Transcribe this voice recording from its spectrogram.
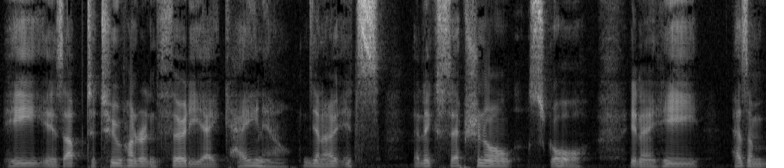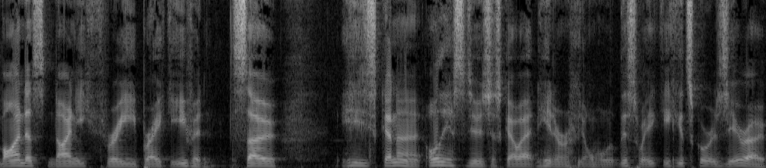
He is up to 238k now. You know, it's an exceptional score. You know, he has a minus 93 break even. So he's gonna all he has to do is just go out and hit a well, this week he could score a zero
